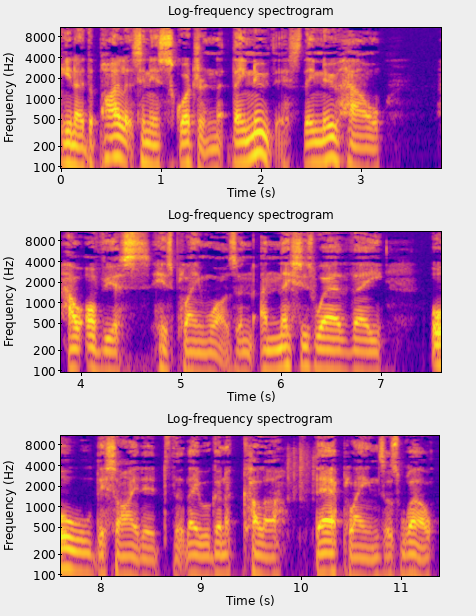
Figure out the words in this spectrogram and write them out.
you know the pilots in his squadron they knew this. They knew how how obvious his plane was, and and this is where they all decided that they were going to colour their planes as well.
